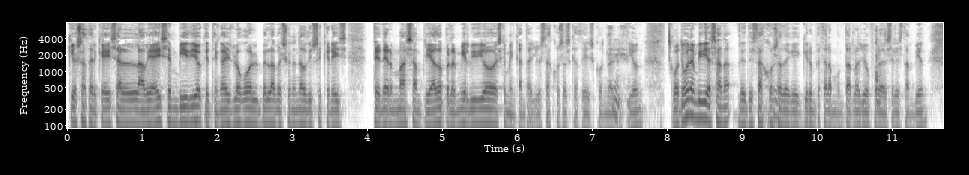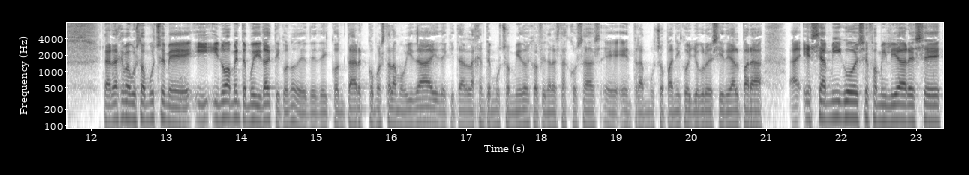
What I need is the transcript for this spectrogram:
que os acerquéis, a la veáis en vídeo, que tengáis luego el, la versión en audio si queréis tener más ampliado, pero a mí el vídeo es que me encanta. Yo estas cosas que hacéis con la edición, como tengo una envidia sana de, estas cosas de que quiero empezar a montarlas yo fuera de series también, la verdad es que me ha gustado mucho y, me, y nuevamente muy didáctico ¿no? De, contar cómo está la movida y de quitar a la gente muchos miedos, que al final estas cosas eh, entran mucho pánico. Yo creo que es ideal para eh, ese amigo, ese familiar, ese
